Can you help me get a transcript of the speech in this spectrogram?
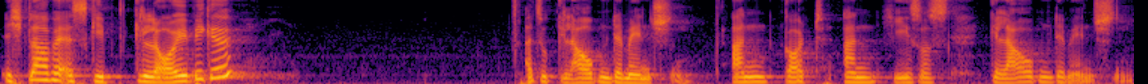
Ich glaube, es gibt Gläubige, also glaubende Menschen, an Gott, an Jesus, glaubende Menschen.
